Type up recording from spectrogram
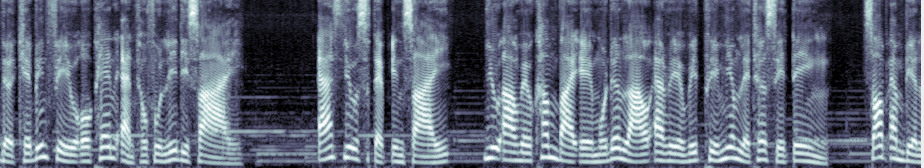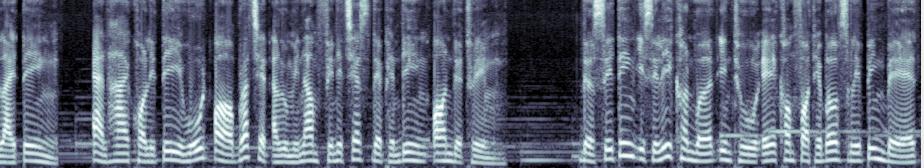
the cabin feels open and thoughtfully designed. As you step inside, you are welcomed by a modern lounge area with premium leather seating, soft ambient lighting, and high-quality wood or brushed aluminum finishes depending on the trim. The seating easily convert into a comfortable sleeping bed,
